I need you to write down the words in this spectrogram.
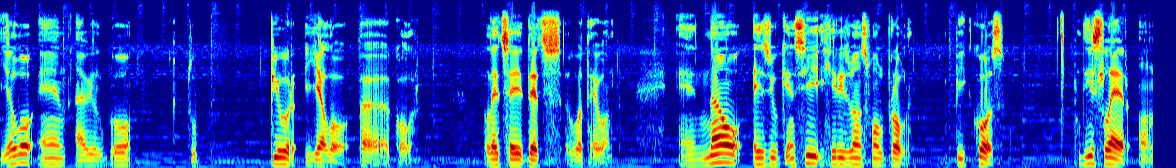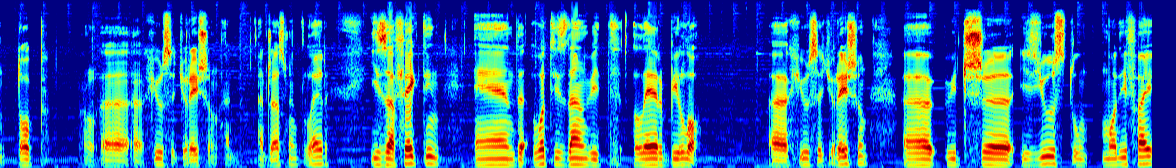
yellow and I will go to pure yellow uh, color let's say that's what I want. And now as you can see here is one small problem. Because this layer on top uh, hue saturation adjustment layer is affecting and what is done with layer below uh, hue saturation uh, which uh, is used to modify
